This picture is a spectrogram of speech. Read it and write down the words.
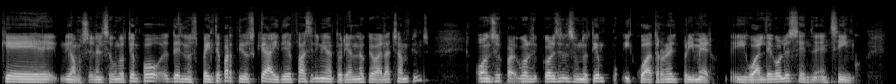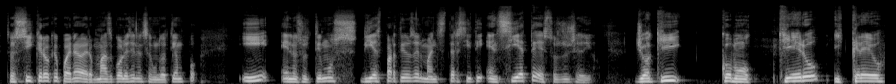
que, digamos, en el segundo tiempo, de los 20 partidos que hay de fase eliminatoria en lo que va a la Champions, 11 pa- gol- goles en el segundo tiempo y 4 en el primero, igual de goles en 5. Entonces sí creo que pueden haber más goles en el segundo tiempo y en los últimos 10 partidos del Manchester City, en 7 esto sucedió. Yo aquí, como quiero y creo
